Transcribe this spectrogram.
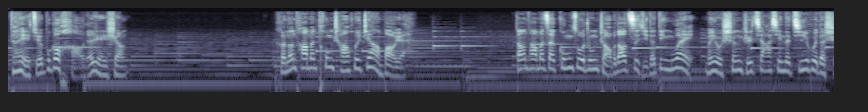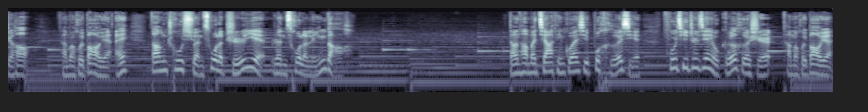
但也绝不够好的人生。可能他们通常会这样抱怨：当他们在工作中找不到自己的定位，没有升职加薪的机会的时候，他们会抱怨：哎，当初选错了职业，认错了领导。当他们家庭关系不和谐，夫妻之间有隔阂时，他们会抱怨：“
